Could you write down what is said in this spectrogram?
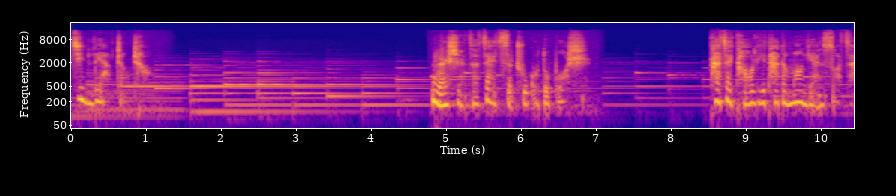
尽量正常。女儿选择再次出国读博士，她在逃离她的梦魇所在，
